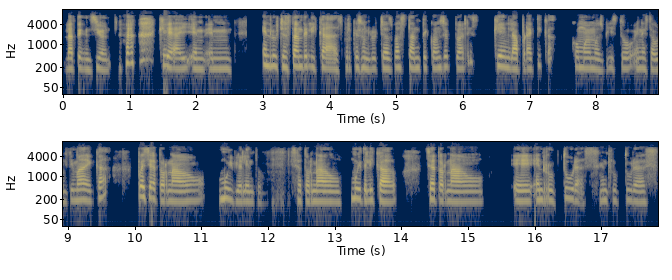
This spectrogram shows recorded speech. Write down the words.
la tensión que hay en, en, en luchas tan delicadas, porque son luchas bastante conceptuales que en la práctica, como hemos visto en esta última década, pues se ha tornado muy violento, se ha tornado muy delicado, se ha tornado eh, en rupturas, en rupturas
